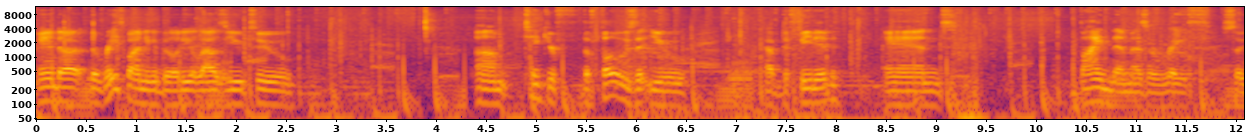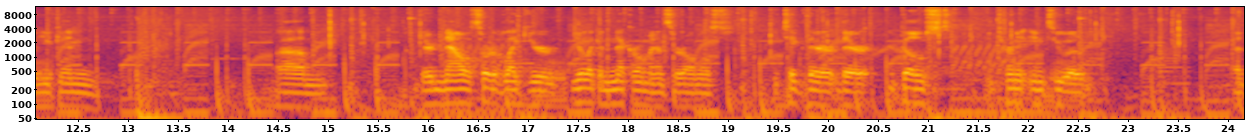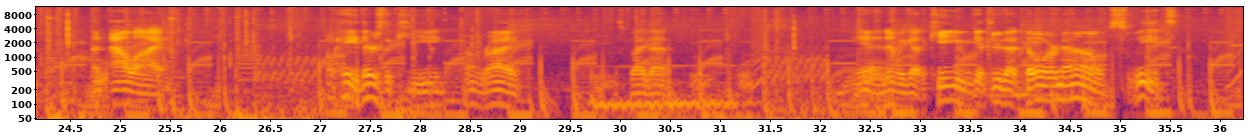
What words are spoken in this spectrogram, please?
And uh, the Wraith Binding ability allows you to um, take your the foes that you have defeated and bind them as a wraith, so you can. Um, they're now sort of like you're you're like a necromancer almost. You take their their ghost and turn it into a an, an ally. Oh hey, there's the key. All right, let's buy that. Yeah, now we got a key. We can get through that door now. Sweet.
